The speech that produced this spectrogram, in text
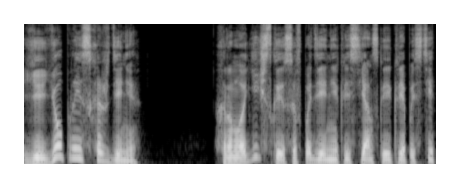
Ее происхождение. Хронологическое совпадение крестьянской крепости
